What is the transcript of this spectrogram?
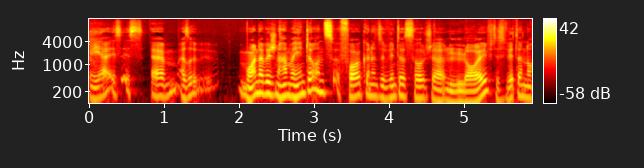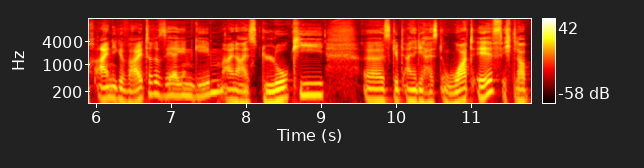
Ja, es ist, ähm, also WandaVision haben wir hinter uns, Falcon and the Winter Soldier läuft. Es wird dann noch einige weitere Serien geben. Eine heißt Loki, äh, es gibt eine, die heißt What If. Ich glaube,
